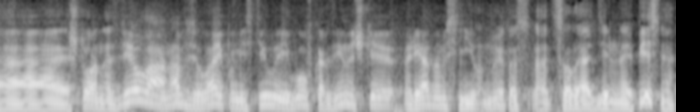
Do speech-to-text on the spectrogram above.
Э, что она сделала? Она взяла и поместила его в корзиночке рядом с Нилом. Ну, это целая отдельная песня.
